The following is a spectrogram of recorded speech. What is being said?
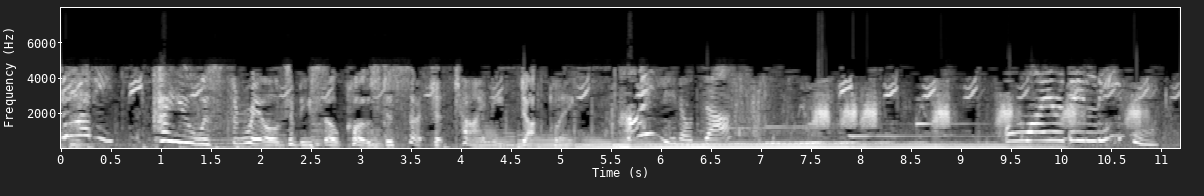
Daddy, Caillou was thrilled to be so close to such a tiny duckling. hi, little duck. Why are they leaving?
